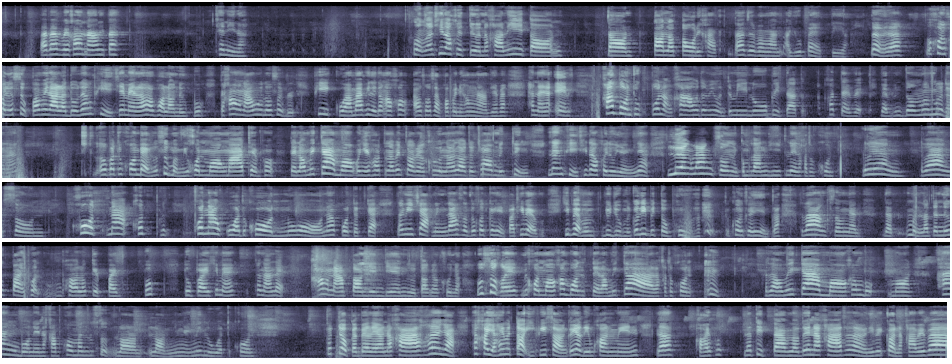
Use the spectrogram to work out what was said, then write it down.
ไปไปไปเข้าน้ำนี่ไปแค่นี้นะส่วนแรกที่เราเคยเจอนะคะ นี่ตอนตอน ตอนเราโตเลยค่ะ น่าจะประมาณอายุแปดปีอะแต่เวลาทุกคนเคยรู้สึกว่าเวลาเราดูเรื่องผีใช่ไหมแล้วพอเรานึกปุ๊บไปเข้าห้องน้ำรู้สึกพี่กลัวมากพี่เลยต้องเอาข้องเอาโทรศัพท์เข้าไปในห้องน้ำใช่ปะท่านั้นนะเองข้างบนทุกบนหลังคามันจะมีเหมือนจะมีรูปิดแต่เข้าแต่แบบแบบเป็นโดนมืดๆนะ เออทุกคนแบบรู้สึกเหมือนมีคนมองมาแต่พอแต่เราไม่กล้ามองไปไงเพราะตอนนั้นเป็นตอนกลางคืนแล้วเราจะชอบนึกถึงเรื่องผีที่เราเคยดูอย่างเนี้ยเรื่องร่างโซนกำลังฮิตเลยนะคะทุกคน เรื่องร่างโซนโคตรน่าโคตรโคตรน่ากลัวทุกคนโอ้โหน่ากลัวจัดแกะแล้วมีฉากหนึ่งร่างโซนทุกคนเคยเห็นปะที่แบบที่แบบมันอยู่ๆมันก็รีบไปตบหัวทุกคนเคยเห็นจ้ะร่างทรงเนี่ยแบบเหมือนเราจะนึกไปพอพอเราเก็บไปปุ๊บ ดูไปใช่ไหมเท่านั้นแหละเข้าน้ำตอนเย็นๆหรือตอนกลางคืนอะรู้สึกเลยมีคนมองข้างบนแต่เราไม่กล้านะคะทุกคน เราไม่กล้ามองข้างบนมองข้างบนเลยนะคะเพราะมันรู้สึกหลอนหลอนยังไงไม่รู้อะทุกคน ก็จบกันไปแล้วนะคะ ถ้าอยากถ้าใครอยากให้มาต่อ EP สองก็อย่าลืมคอมเมนต์แล้วขอให้พูดแล้วติดตามเราด้วยนะคะสำหรับวันนี้ไปก่อนนะคะบ๊ายบาย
